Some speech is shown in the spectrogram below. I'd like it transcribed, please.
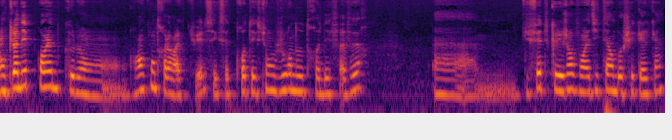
Donc l'un des problèmes que l'on rencontre à l'heure actuelle, c'est que cette protection joue en notre défaveur, euh, du fait que les gens vont hésiter à embaucher quelqu'un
